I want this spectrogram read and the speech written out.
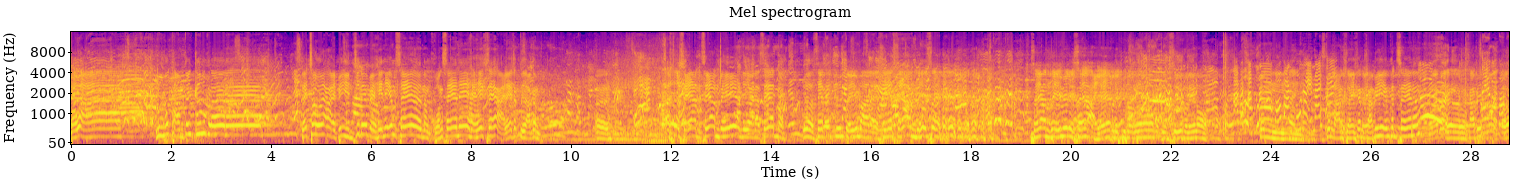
bảo à lu có thảm tên cứng cơ nè cái châu ấy ải bị in chứ đấy phải hẹn em xe nằm khoáng xe nè hay hết xe ải lên chắc từ cần xe ăn ờ. xe ăn bé ăn được là xe ăn mà. Ừ, xe tết cún tế mà này xe xe ăn bé xe xe ăn bé mới lại xe ải lên mà lại pin nòng lo mà tiền xứ mà lên lo. Cân cân làng khởi khăn khá bi em khăn xe đó. Ờ, khá bi ờ.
